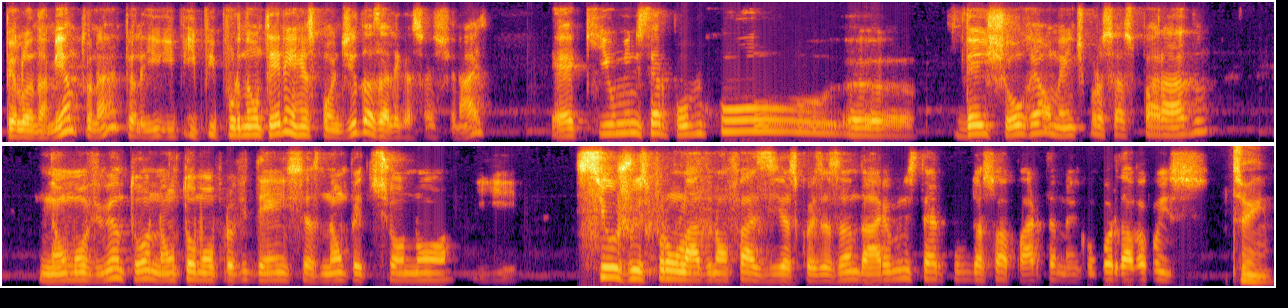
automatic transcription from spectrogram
pelo andamento, né? Pelo, e, e, e por não terem respondido às alegações finais, é que o Ministério Público uh, deixou realmente o processo parado, não movimentou, não tomou providências, não peticionou. E se o juiz, por um lado, não fazia as coisas andarem, o Ministério Público, da sua parte, também concordava com isso. Sim.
